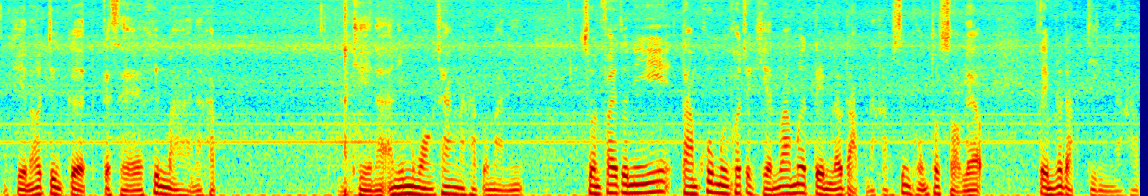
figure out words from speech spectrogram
โอเคเนาะจึงเกิดกระแสขึ้นมานะครับ โอเคนะ อันนี้มุมมองช่างนะครับประมาณนี้ ส่วนไฟตัวนี้ตามคู่มือเขาจะเขียนว่าเมื่อเต็มแล้วดับนะครับ ซึ่งผมทดสอบแล้วเต็มระดับจริงนะครับ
